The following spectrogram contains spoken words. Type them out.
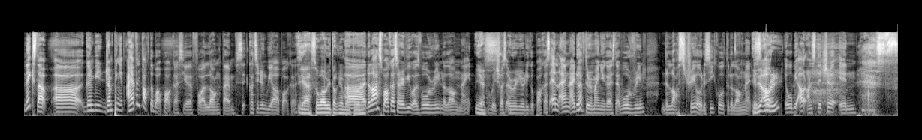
Next up, uh, gonna be jumping. It. I haven't talked about podcasts here for a long time, considering we are a podcast. Yeah. So what are we talking about Uh, today? the last podcast I reviewed was Wolverine: The Long Night. Yes. Which was a really, really good podcast. And and I do have to remind you guys that Wolverine: The Lost Trail, the sequel to The Long Night, Is it out already? It will be out on Stitcher in yes.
